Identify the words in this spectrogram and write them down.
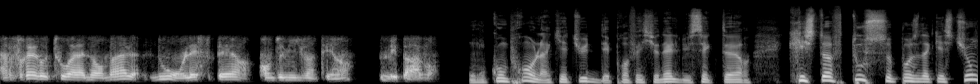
Un vrai retour à la normale, nous, on l'espère en 2021, mais pas avant. On comprend l'inquiétude des professionnels du secteur. Christophe, tous se posent la question,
